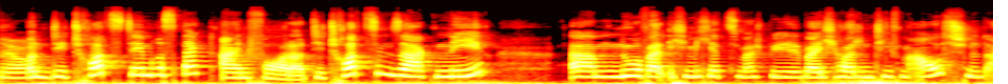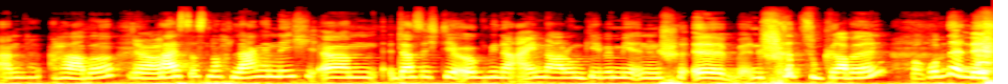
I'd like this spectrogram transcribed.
Ja. und die trotzdem Respekt einfordert, die trotzdem sagt, nee, ähm, nur weil ich mich jetzt zum Beispiel, weil ich heute einen tiefen Ausschnitt anhabe, Ja. heißt das noch lange nicht, ähm, dass ich dir irgendwie eine Einladung gebe, mir in den, Schri äh, in den Schritt zu krabbeln. warum denn nicht?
